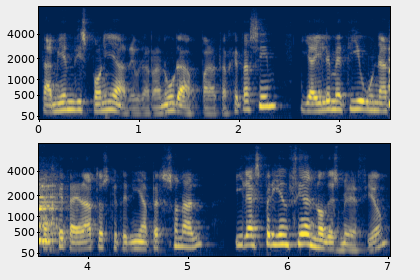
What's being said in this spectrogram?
también disponía de una ranura para tarjeta SIM y ahí le metí una tarjeta de datos que tenía personal y la experiencia no desmereció.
